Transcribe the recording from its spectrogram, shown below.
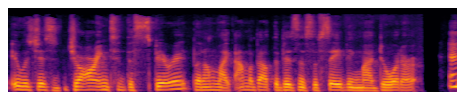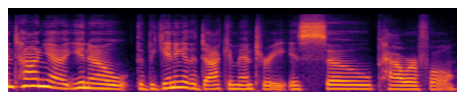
it was just jarring to the spirit, but I'm like, I'm about the business of saving my daughter. And Tonya, you know, the beginning of the documentary is so powerful.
